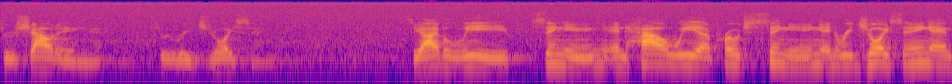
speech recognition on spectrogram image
through shouting, through rejoicing. See, I believe singing and how we approach singing and rejoicing and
